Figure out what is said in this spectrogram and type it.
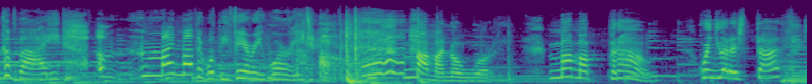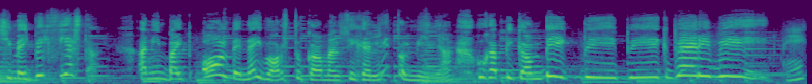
goodbye. Um, my mother will be very worried. Mama, no worry. Mama proud. When you are a star, she make big fiesta and invite all the neighbors to come and see her little niña who have become big, big, big, very big. Big?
